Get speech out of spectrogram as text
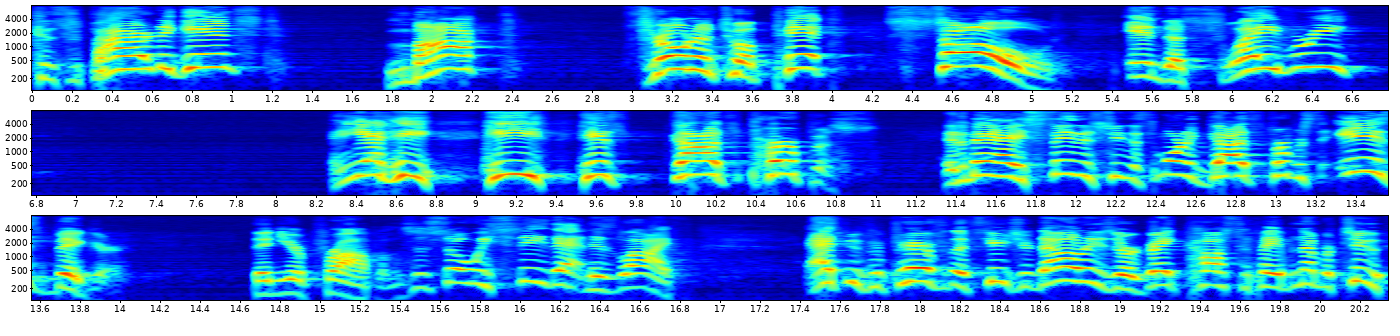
conspired against, mocked, thrown into a pit, sold into slavery. And yet he, he his God's purpose. And may I say this to you this morning, God's purpose is bigger than your problems. And so we see that in his life. As we prepare for the future, not only is there a great cost to pay, but number two,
